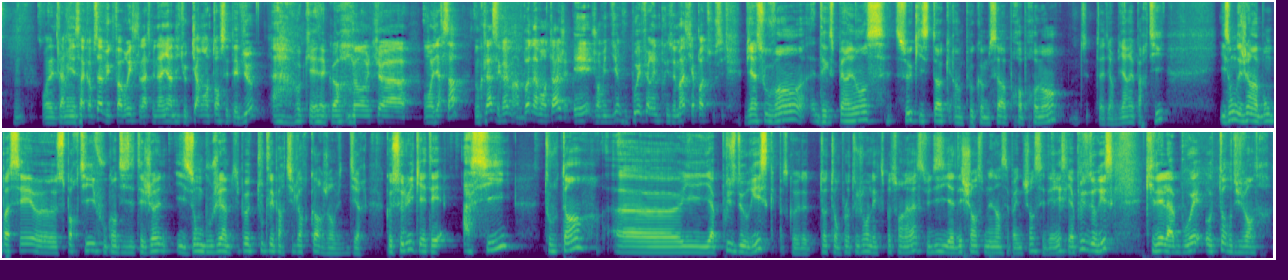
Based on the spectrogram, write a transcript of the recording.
On va déterminer ça comme ça, vu que Fabrice la semaine dernière dit que 40 ans c'était vieux. Ah ok d'accord. Donc, euh, on va dire ça. Donc là, c'est quand même un bon avantage. Et j'ai envie de dire, vous pouvez faire une prise de masse, il n'y a pas de souci. Bien souvent, d'expérience, ceux qui stockent un peu comme ça proprement, c'est-à-dire bien répartis, ils ont déjà un bon passé euh, sportif ou quand ils étaient jeunes, ils ont bougé un petit peu toutes les parties de leur corps, j'ai envie de dire. Que celui qui a été assis tout le temps, euh, il y a plus de risques, parce que toi tu emploies toujours l'expression à l'inverse, tu dis il y a des chances, mais non, c'est pas une chance, c'est des risques. Il y a plus de risques qu'il ait la bouée autour du ventre.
